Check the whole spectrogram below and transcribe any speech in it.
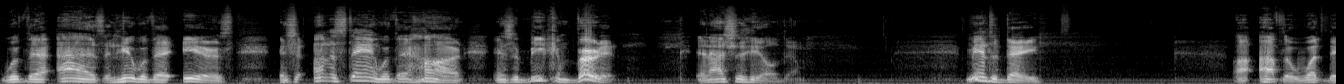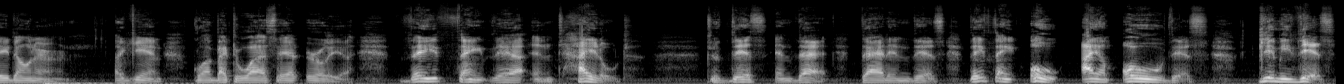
with their eyes and hear with their ears, and should understand with their heart, and should be converted, and I should heal them. Men today are after what they don't earn. Again, going back to what I said earlier, they think they're entitled to this and that, that and this. They think, oh, I am owed this. Give me this.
